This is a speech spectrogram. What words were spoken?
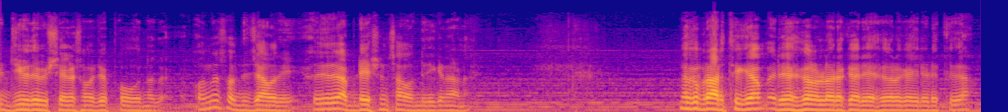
ജീവിത വിഷയങ്ങളെ സംബന്ധിച്ച് പോകുന്നത്. ഒന്ന് ശ്രദ്ധിച്ചാൽ മതി. അതായത് അപ്ഡേഷൻസാണ് വന്നിരിക്കുന്നതാണ്. നമുക്ക് പ്രാർത്ഥിക്കാം. രേഖകളുള്ളവരൊക്കെ രേഖകൾ കയ്യിലെടുക്കുക.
